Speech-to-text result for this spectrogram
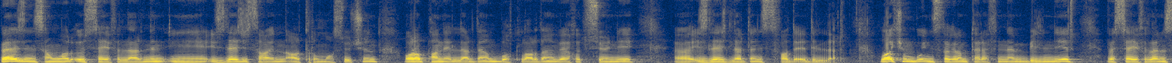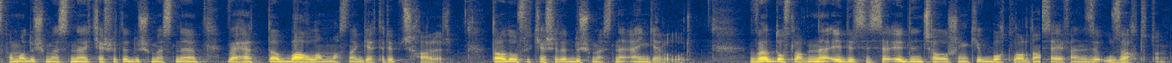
Bəzi insanlar öz səhifələrinin e, izləyici sayının artırılması üçün ora panellərdən, botlardan və yaxud süni e, izləyicilərdən istifadə edirlər. Lakin bu Instagram tərəfindən bilinir və səhifələrin spama düşməsinə, kəşfiyyata düşməsinə və hətta bağlanmasına gətirib çıxarır. Daha doğrusu kəşfiyyata düşməsinə əngəl olur. Və dostlar, nə edirsinizsə edin, çalışın ki, botlardan səhifənizi uzaq tutun.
